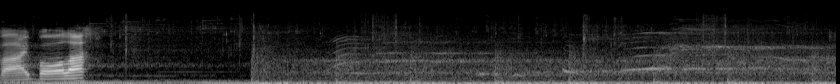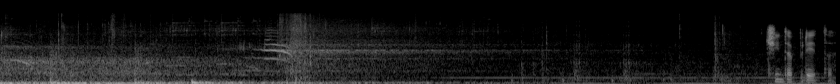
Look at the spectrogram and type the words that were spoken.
Vai, bola. Tinta preta.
